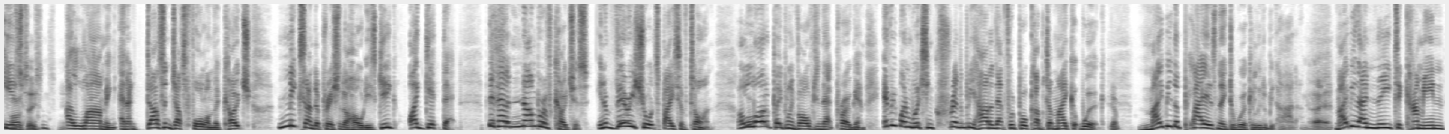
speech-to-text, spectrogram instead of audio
is seasons? Yeah. alarming, and it doesn't just fall on the coach. Mick's under pressure to hold his gig. I get that. But they've had a number of coaches in a very short space of time. A lot of people involved in that program. Everyone works incredibly hard at that football club to make it work. Yep. Maybe the players need to work a little bit harder. No. Maybe they need to come in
